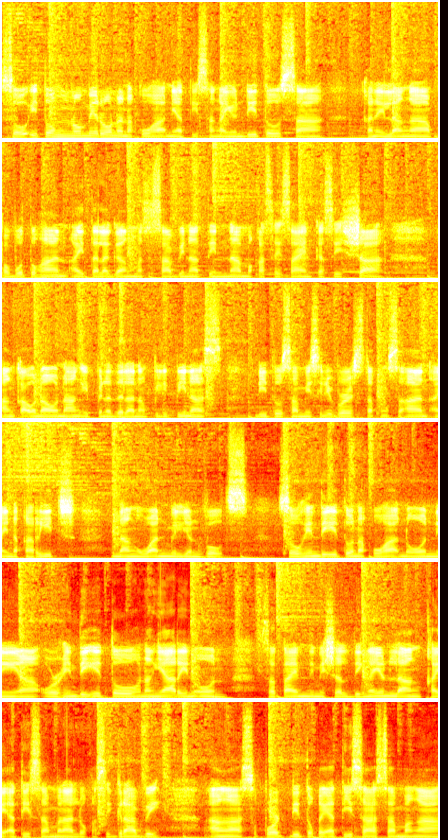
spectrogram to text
So itong numero na nakuha ni Atisa ngayon dito sa kanilang ah, pabutuhan ay talagang masasabi natin na makasaysayan kasi siya ang kauna-unahang ipinadala ng Pilipinas dito sa Miss Universe na kung saan ay naka-reach ng 1 million votes. So hindi ito nakuha noon ni ah, or hindi ito nangyari noon sa time ni Michelle D. Ngayon lang kay Atisa Manalo kasi grabe ang ah, support dito kay Atisa sa mga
